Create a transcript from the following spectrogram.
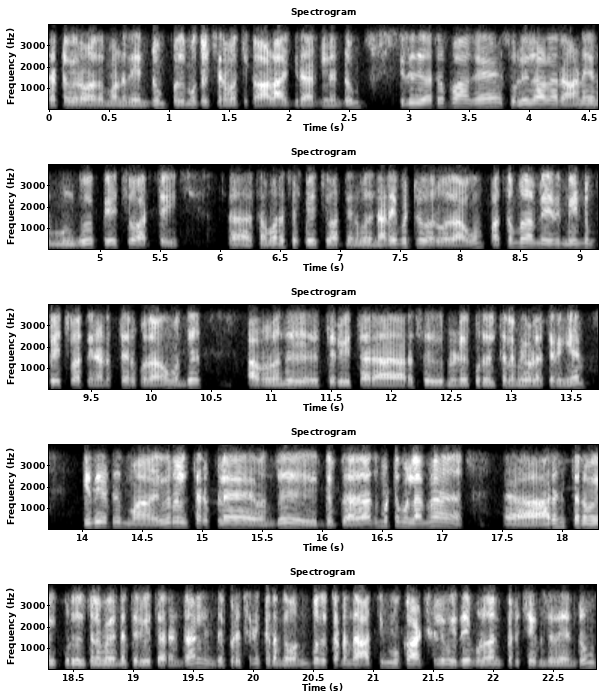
சட்டவிரோதமானது என்றும் பொதுமக்கள் சிரமத்துக்கு ஆளாகிறார்கள் என்றும் இது தொடர்பாக தொழிலாளர் ஆணையர் முன்பு பேச்சுவார்த்தை சமரச பேச்சுவார்த்தை என்பது நடைபெற்று வருவதாகவும் பத்தொன்பதாம் தேதி மீண்டும் பேச்சுவார்த்தை நடத்த இருப்பதாகவும் வந்து அவர் வந்து தெரிவித்தார். அ- அரசுடைய கூடுதல் தலைமை வழக்கறிஞர். இதையடுத்து இவர்கள் தரப்புல வந்து இந்த அது மட்டும் இல்லாம அரசு தலைமை கூடுதல் தலைமை என்ன தெரிவித்தார் என்றால் இந்த பிரச்சனை கடந்த ஒன்பது கடந்த அதிமுக ஆட்சியிலும் இதே போலதான் பிரச்சனை இருந்தது என்றும்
